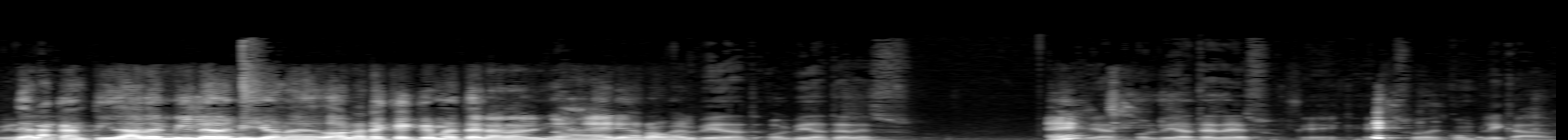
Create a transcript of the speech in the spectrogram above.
de la cantidad de miles de millones de dólares que hay que meterle a la línea aérea, Robert. Olvídate, de eso. ¿Eh? Olvídate, de eso, que, eso es complicado.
